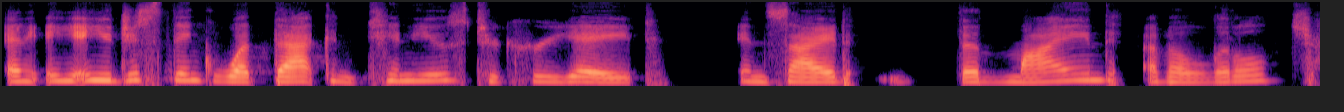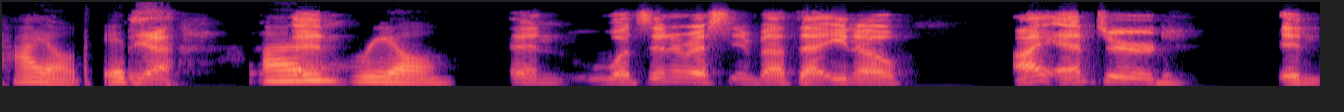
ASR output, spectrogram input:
and you just think what that continues to create inside the mind of a little child. It's yeah. unreal. And, and what's interesting about that, you know, I entered in,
